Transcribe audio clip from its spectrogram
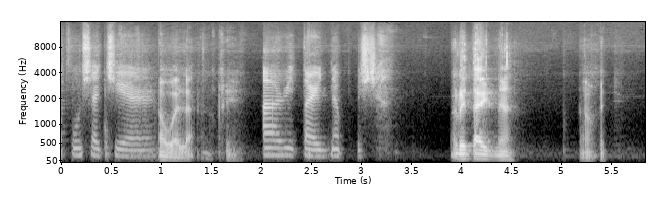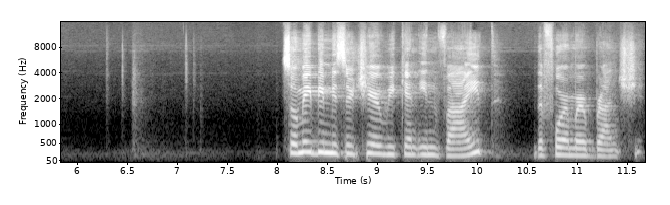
po siya chair. Ah, wala. Okay. Ah, retired na po siya. Retired na? Okay. So maybe, Mr. Chair, we can invite the former branch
